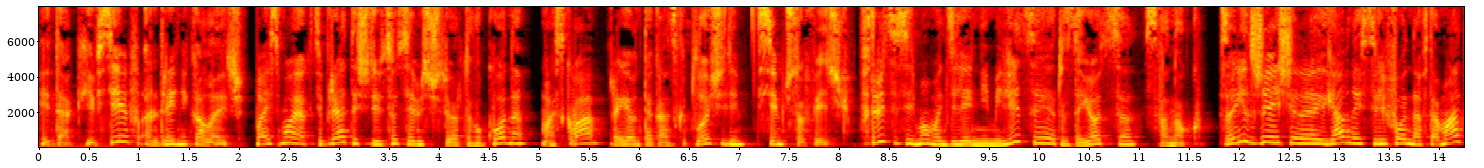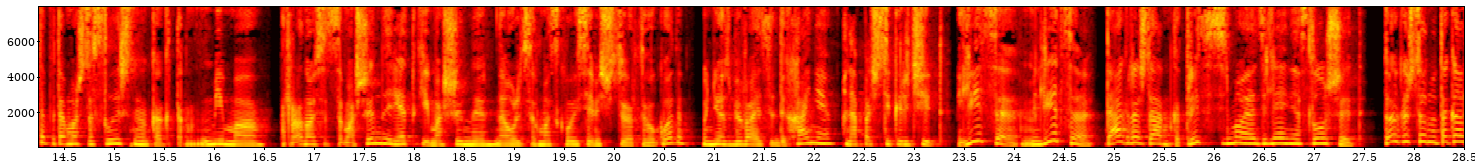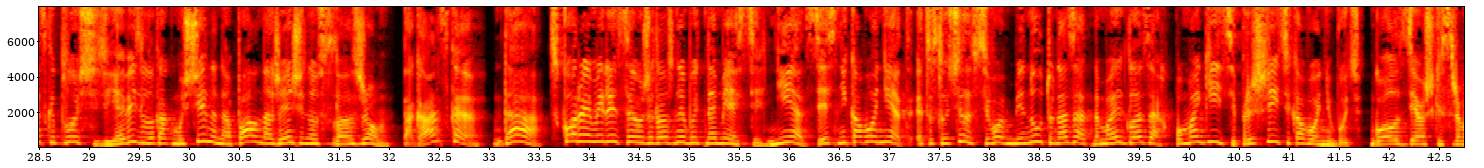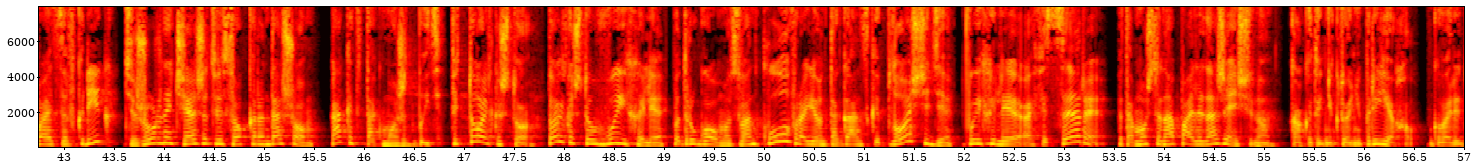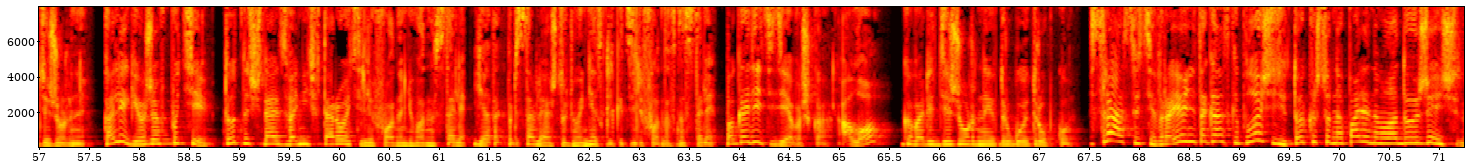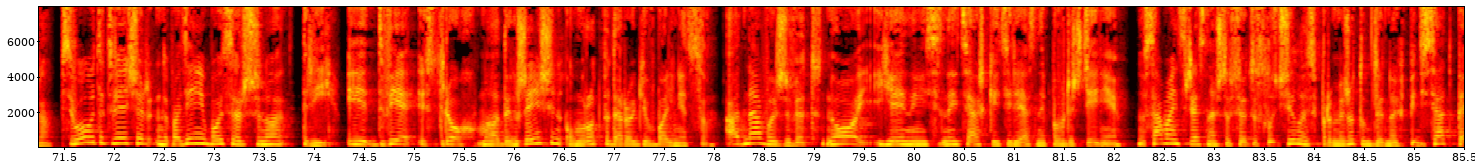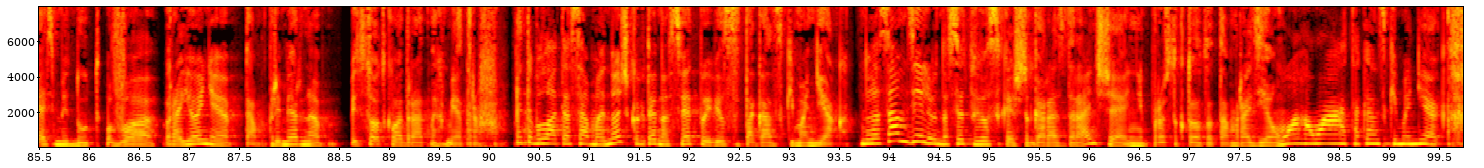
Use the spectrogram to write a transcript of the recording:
Итак, Евсеев Андрей Николаевич. 8 октября 1974 года. Москва, район Таганской площади, 7 часов вечера. В 37-м отделении милиции раздается звонок. Звонит женщина явно из телефона автомата, потому что слышно, как там мимо проносятся машины, редкие машины на улицах Москвы 74 года. У нее сбивается дыхание. Она почти кричит «Милиция! Милиция! Да, гражданка, 37-е отделение слушает!» Только что на Таганской площади я видела, как мужчина напал на женщину с ножом. Таганская? Да. Скорая милиция уже должны быть на месте. Нет, здесь никого нет. Это случилось всего минуту назад на моих глазах. Помогите, пришлите кого-нибудь. Голос девушки срывается в крик. Дежурный чешет висок карандашом. Как это так может быть? Ведь только что, только что выехали по другому звонку в район Таганской площади. Выехали офицеры, потому что напали на женщину. Как это никто не приехал? Говорит дежурный. Коллеги уже в пути. Тут начинает звонить второй телефон у него на столе. Я так представляю, что у него несколько телефонов на столе. Погодите, девушка. Алло? говорит дежурный в другую трубку. «Здравствуйте! В районе Таганской площади только что напали на молодую женщину. Всего в этот вечер нападений будет совершено три. И две из трех молодых женщин умрут по дороге в больницу. Одна выживет, но ей нанесены тяжкие телесные повреждения. Но самое интересное, что все это случилось в промежуток длиной в 55 минут в районе там примерно 500 квадратных метров. Это была та самая ночь, когда на свет появился таганский маньяк. Но на самом деле он на свет появился, конечно, гораздо раньше, а не просто кто-то там родил «Ва-ва, таганский маньяк».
